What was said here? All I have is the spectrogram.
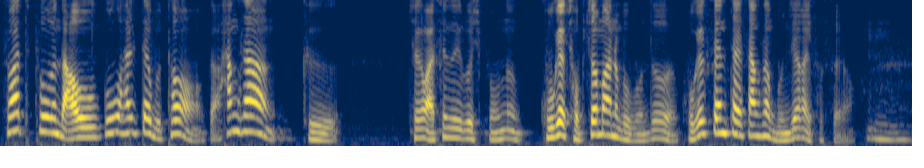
스마트폰 나오고 할 때부터 그러니까 항상 그 제가 말씀드리고 싶은 거는 고객 접점하는 부분도 고객센터에서 항상 문제가 있었어요. 음.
